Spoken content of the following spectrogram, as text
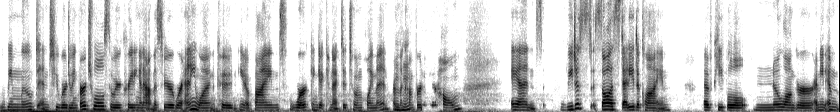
we moved into, we're doing virtual. So we were creating an atmosphere where anyone could, you know, find work and get connected to employment from mm-hmm. the comfort of their home. And we just saw a steady decline of people no longer i mean and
